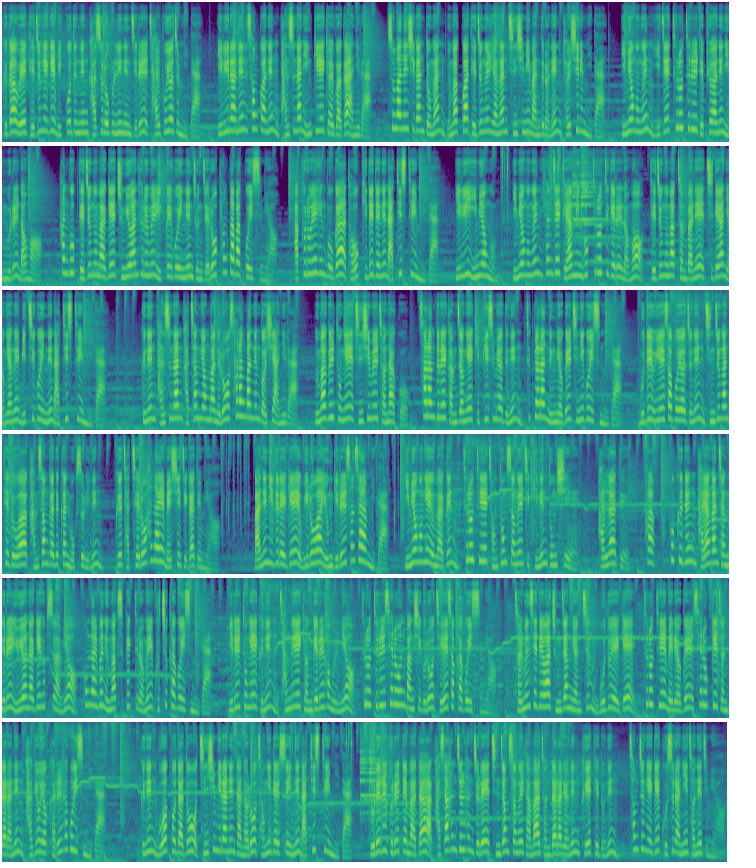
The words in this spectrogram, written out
그가 왜 대중에게 믿고 듣는 가수로 불리는지를 잘 보여줍니다. 1위라는 성과는 단순한 인기의 결과가 아니라 수많은 시간 동안 음악과 대중을 향한 진심이 만들어낸 결실입니다. 이명웅은 이제 트로트를 대표하는 인물을 넘어 한국 대중음악의 중요한 흐름을 이끌고 있는 존재로 평가받고 있으며 앞으로의 행보가 더욱 기대되는 아티스트입니다. 1위 이명웅. 이명웅은 현재 대한민국 트로트계를 넘어 대중음악 전반에 지대한 영향을 미치고 있는 아티스트입니다. 그는 단순한 가창력만으로 사랑받는 것이 아니라 음악을 통해 진심을 전하고 사람들의 감정에 깊이 스며드는 특별한 능력을 지니고 있습니다. 무대 위에서 보여주는 진중한 태도와 감성 가득한 목소리는 그 자체로 하나의 메시지가 되며 많은 이들에게 위로와 용기를 선사합니다. 이명웅의 음악은 트로트의 정통성을 지키는 동시에 발라드, 팝, 포크 등 다양한 장르를 유연하게 흡수하며 폭넓은 음악 스펙트럼을 구축하고 있습니다. 이를 통해 그는 장르의 경계를 허물며 트로트를 새로운 방식으로 재해석하고 있으며 젊은 세대와 중장년층 모두에게 트로트의 매력을 새롭게 전달하는 가교 역할을 하고 있습니다. 그는 무엇보다도 진심이라는 단어로 정의될 수 있는 아티스트입니다. 노래를 부를 때마다 가사 한 줄 한 줄에 진정성을 담아 전달하려는 그의 태도는 청중에게 고스란히 전해지며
